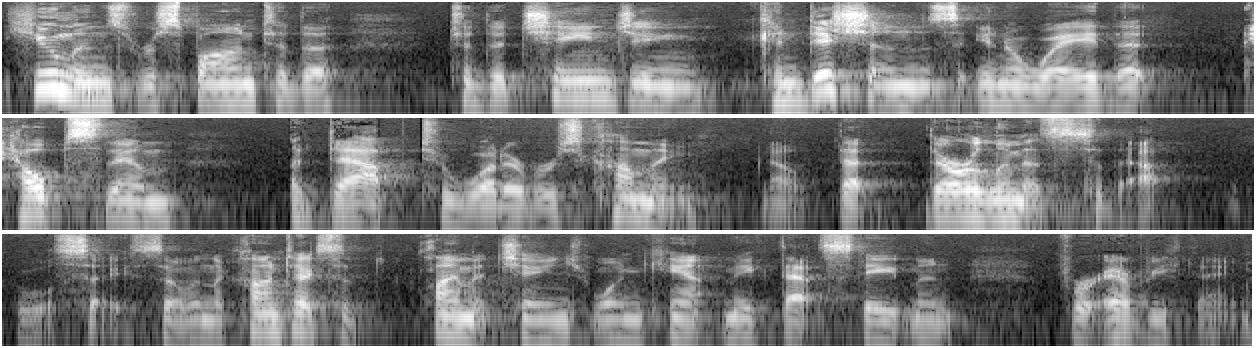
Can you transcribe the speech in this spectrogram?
humans respond to the, to the changing conditions in a way that helps them adapt to whatever's coming. Now, that, there are limits to that, we'll say. So in the context of climate change, one can't make that statement for everything.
